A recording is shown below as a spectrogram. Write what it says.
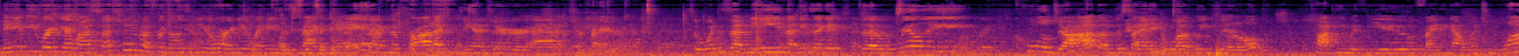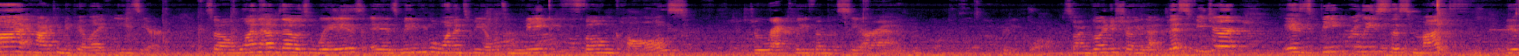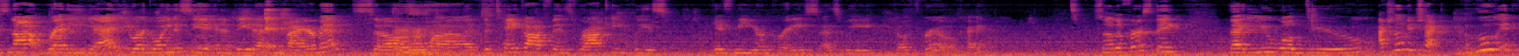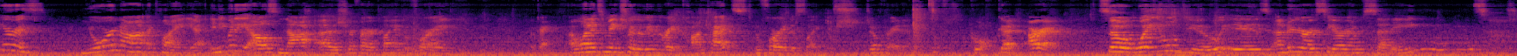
many of you were here last session, but for those of you who are new, my name is Maggie and I'm the product manager at Surefire. So what does that mean? That means I get the really cool job of deciding what we build, talking with you, finding out what you want, how I can make your life easier. So one of those ways is many people wanted to be able to make phone calls directly from the CRM. Pretty cool. So I'm going to show you that. This feature is being released this month. It is not ready yet. You are going to see it in a beta environment. So uh, if the takeoff is rocky, please give me your grace as we go through, okay? So the first thing that you will do, actually let me check, who in here is, you're not a client yet. Anybody else not a Surefire client before I, okay. I wanted to make sure that we have the right context before I just like jump right in. Cool, good, all right. So what you will do is under your CRM settings,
